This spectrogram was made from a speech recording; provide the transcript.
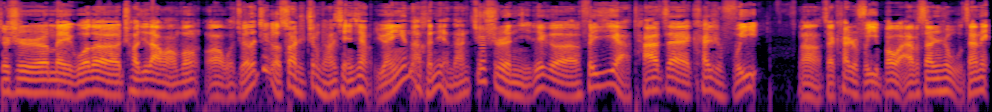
这是美国的超级大黄蜂啊，我觉得这个算是正常现象。原因呢很简单，就是你这个飞机啊，它在开始服役啊，在开始服役，包括 F 三十五在内，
